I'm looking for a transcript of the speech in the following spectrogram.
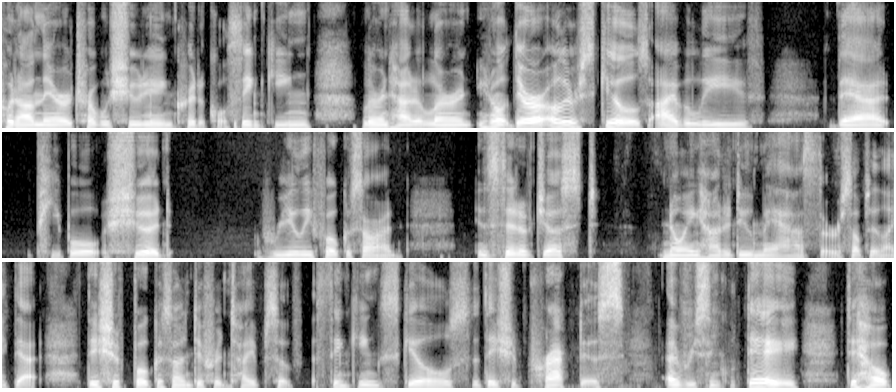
put on there troubleshooting, critical thinking, learn how to learn. You know, there are other skills I believe that people should really focus on instead of just knowing how to do math or something like that. They should focus on different types of thinking skills that they should practice every single day to help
